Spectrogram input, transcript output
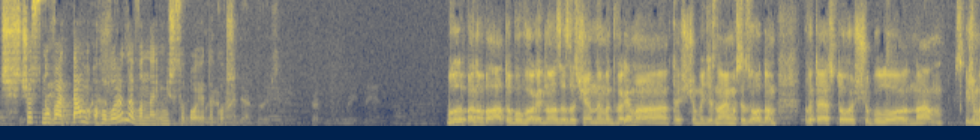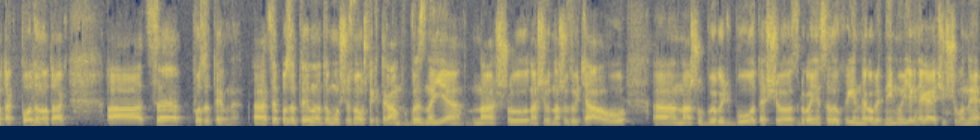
Щось нове там говорили вони між собою також? Було напевно багато обговорено за зачиненими дверима. Те, що ми дізнаємося згодом, проте з того, що було нам, скажімо так, подано, так. А це позитивне. Це позитивне, тому що знову ж таки Трамп визнає нашу нашу нашу звитягу, нашу боротьбу. Те, що збройні сили України роблять неймовірні речі, що вони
